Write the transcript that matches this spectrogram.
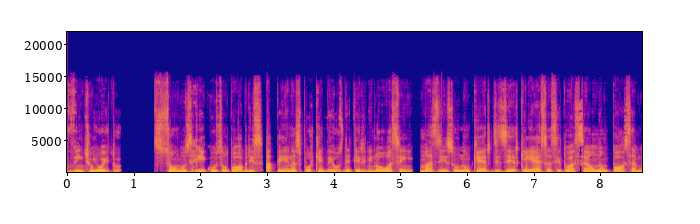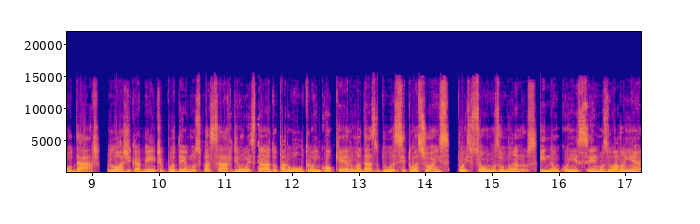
28. Somos ricos ou pobres apenas porque Deus determinou assim, mas isso não quer dizer que essa situação não possa mudar. Logicamente podemos passar de um estado para o outro em qualquer uma das duas situações, pois somos humanos e não conhecemos o amanhã,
